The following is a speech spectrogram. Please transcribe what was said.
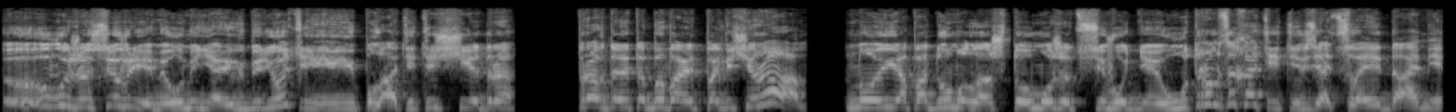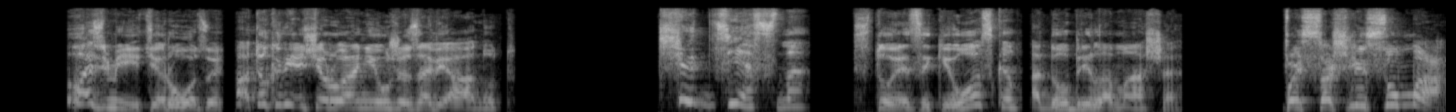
вы же все время у меня их берете и платите щедро. Правда, это бывает по вечерам, но я подумала, что, может, сегодня утром захотите взять своей даме. Возьмите розы, а то к вечеру они уже завянут». «Чудесно!» – стоя за киоском, одобрила Маша. «Вы сошли с ума!»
